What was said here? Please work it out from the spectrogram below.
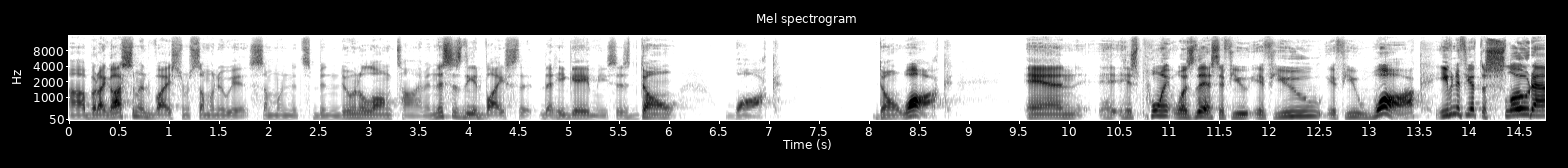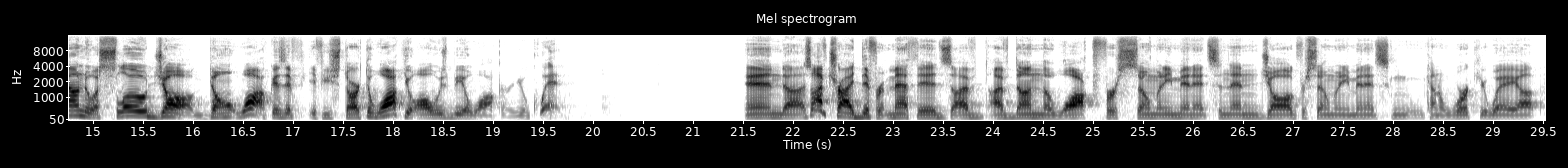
uh, but I got some advice from someone who is, someone that's been doing a long time. And this is the advice that, that he gave me. He says, Don't walk. Don't walk. And his point was this if you, if, you, if you walk, even if you have to slow down to a slow jog, don't walk. Because if, if you start to walk, you'll always be a walker. You'll quit. And uh, so I've tried different methods. I've, I've done the walk for so many minutes and then jog for so many minutes and kind of work your way up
